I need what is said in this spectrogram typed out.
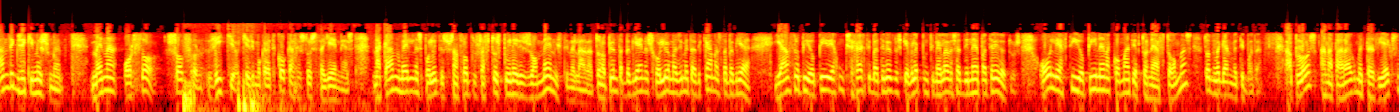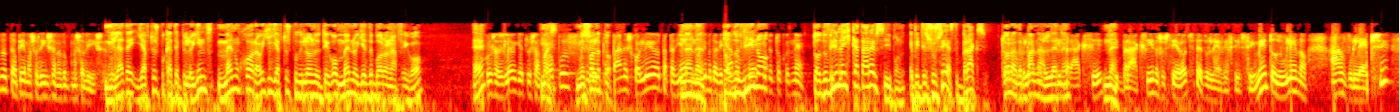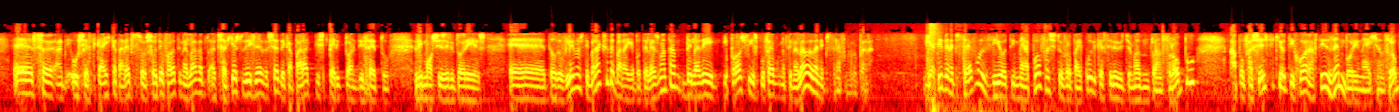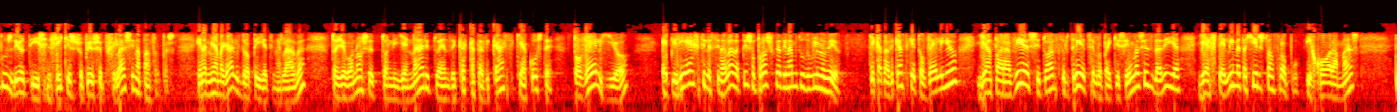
Αν δεν ξεκινήσουμε με ένα ορθό, σόφρον, δίκαιο και δημοκρατικό καθεστώς ηθαγένειας, να κάνουμε Έλληνες πολίτες τους ανθρώπους αυτούς που είναι ριζωμένοι στην Ελλάδα, των οποίων τα παιδιά είναι σχολείο μαζί με τα δικά μας τα παιδιά, οι άνθρωποι οι οποίοι έχουν ξεχάσει την πατρίδα τους και βλέπουν την Ελλάδα σαν τη νέα πατρίδα τους, όλοι αυτοί οι οποίοι είναι ένα κομμάτι από τον εαυτό μας, τότε δεν κάνουμε τίποτα. Απλώς αναπαράγουμε τα διέξοδα τα οποία μας οδήγησαν εδώ που μας οδήγησαν. Μιλάτε για αυτούς που κατ' επιλογή μένουν χώρα, όχι για αυτούς που δηλώνουν ότι εγώ μένω γιατί δεν μπορώ να φύγω. Ε; Που σας λέω για τους ανθρώπους που πάνε σχολείο, τα παιδιά ναι, ναι. μαζί με τα δικά το Δουβλίνο, το, ναι. το Δουβλίνο έχει καταρρεύσει λοιπόν. Επί της ουσίας στην πράξη. Το Τώρα δεν πάνε να λένε. Στην πράξη, ναι. στην πράξη, είναι σωστή ερώτηση, δεν δουλεύει αυτή τη στιγμή. Το Δουβλίνο, αν δουλέψει, ε, σε, ουσιαστικά έχει καταρρεύσει σε ό,τι αφορά την Ελλάδα από τις αρχές του 2011 παρά τις περί του αντιθέτου δημόσιες ρητορίες. Ε, το Δουβλίνο στην πράξη δεν παράγει αποτελέσματα. Δηλαδή, οι πρόσφυγες που φεύγουν από την Ελλάδα δεν επιστρέφουν εδώ πέρα. Γιατί δεν επιστρέφουν, διότι με απόφαση του Ευρωπαϊκού Δικαστηρίου Δικαιωμάτων του Ανθρώπου αποφασίστηκε ότι η χώρα αυτή δεν μπορεί να έχει ανθρώπους, διότι οι συνθήκες στι οποίε επιφυλάσσει είναι απάνθρωπες. Είναι μια μεγάλη ντροπή για την Ελλάδα το γεγονός ότι τον Γενάρη του 2011 καταδικάστηκε, ακούστε, το Βέλγιο επειδή έστειλε στην Ελλάδα πίσω πρόσφυγα δυνάμει του Δουβλίνου 2 και καταδικάστηκε το Βέλγιο για παραβίαση του άρθρου 3 της Ευρωπαϊκής Σύμβασης, δηλαδή για, για ευτελή μεταχείριση του ανθρώπου. Η χώρα μας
